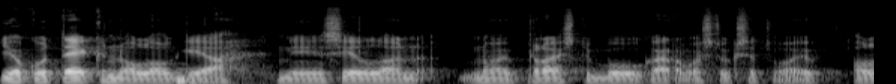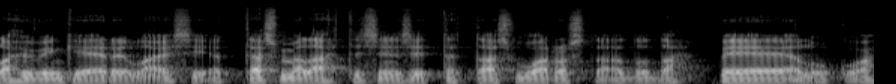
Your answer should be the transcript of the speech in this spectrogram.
joku teknologia, niin silloin noin price to book arvostukset voi olla hyvinkin erilaisia. Et tässä mä lähtisin sitten taas vuorostaa tuota PE-lukua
